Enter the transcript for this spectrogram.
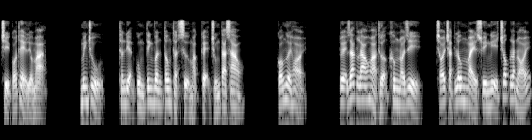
chỉ có thể liều mạng. Minh chủ thần điện cùng tinh vân tông thật sự mặc kệ chúng ta sao? Có người hỏi. Tuệ giác lao hòa thượng không nói gì, trói chặt lông mày suy nghĩ chốc lát nói,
